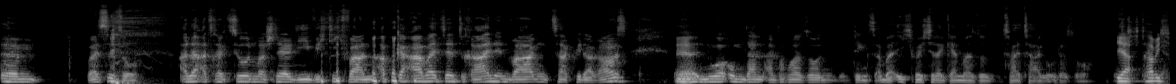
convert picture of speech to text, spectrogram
Ähm, weißt du so? Alle Attraktionen mal schnell, die wichtig waren, abgearbeitet, rein in den Wagen, zack, wieder raus. Ja. Äh, nur um dann einfach mal so ein Dings. Aber ich möchte da gerne mal so zwei Tage oder so. Ja, da hab ich-.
